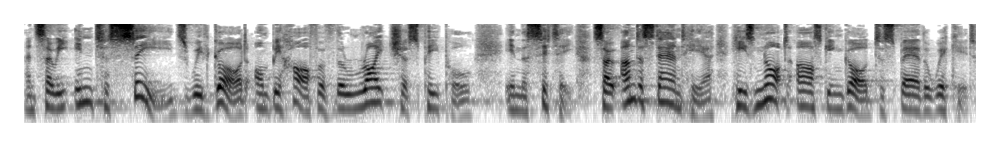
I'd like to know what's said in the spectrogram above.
And so he intercedes with God on behalf of the righteous people in the city. So understand here, he's not asking God to spare the wicked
